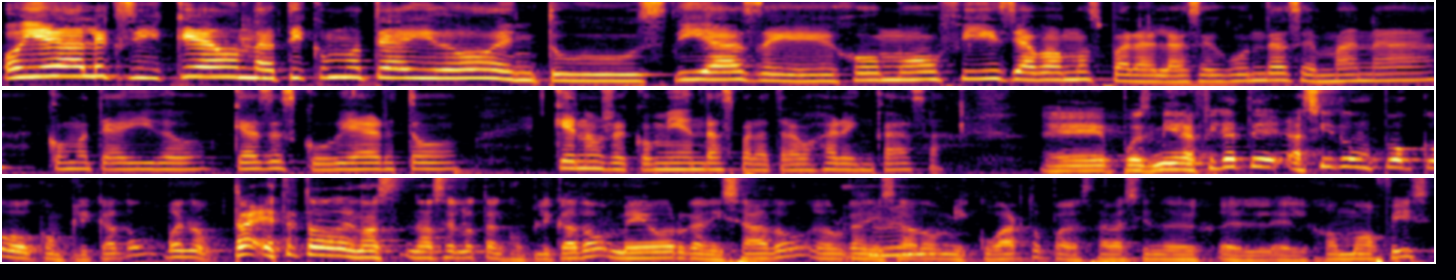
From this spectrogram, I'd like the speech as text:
Oye, Alex, ¿y qué onda? ¿A ti cómo te ha ido en tus días de home office? Ya vamos para la segunda semana. ¿Cómo te ha ido? ¿Qué has descubierto? ¿Qué nos recomiendas para trabajar en casa? Eh, pues mira, fíjate, ha sido un poco complicado. Bueno, he tratado de no, hacerlo tan complicado. Me he organizado, he organizado mi cuarto para estar haciendo el, home office.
